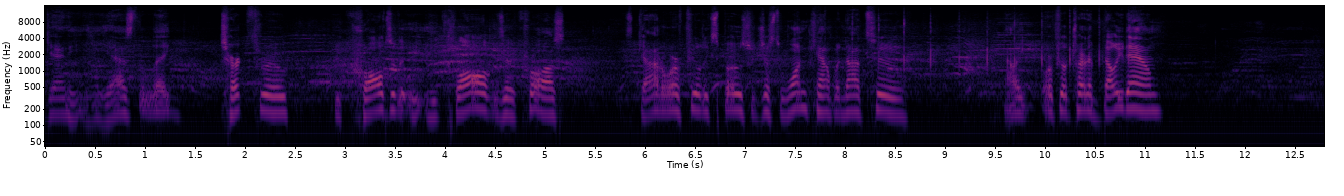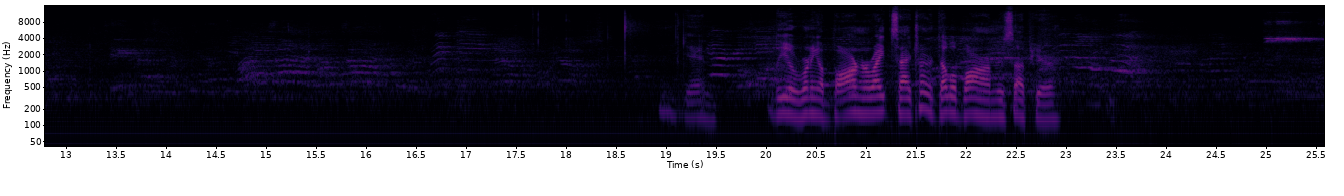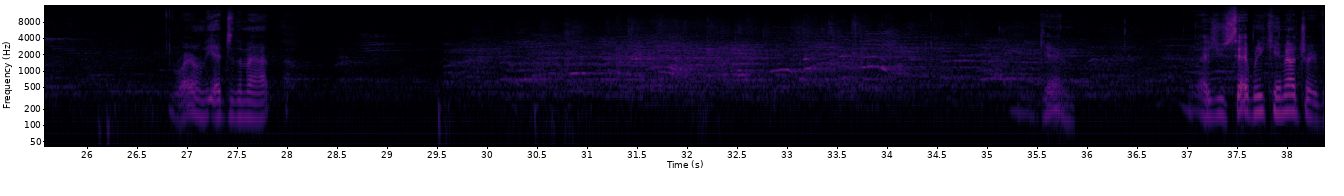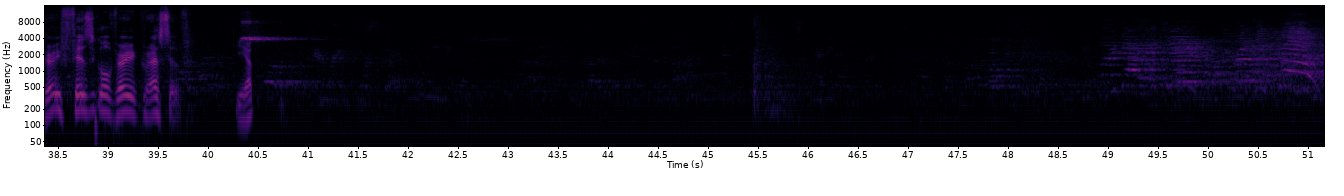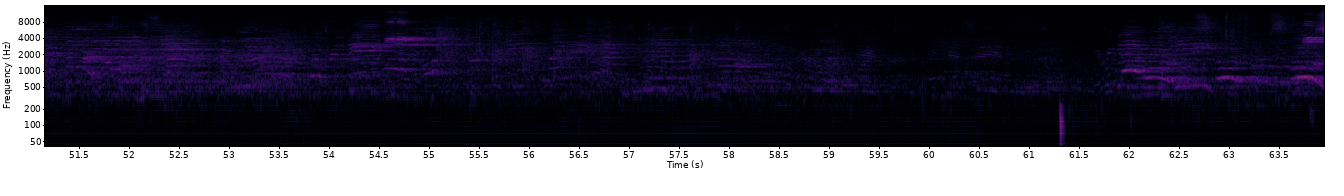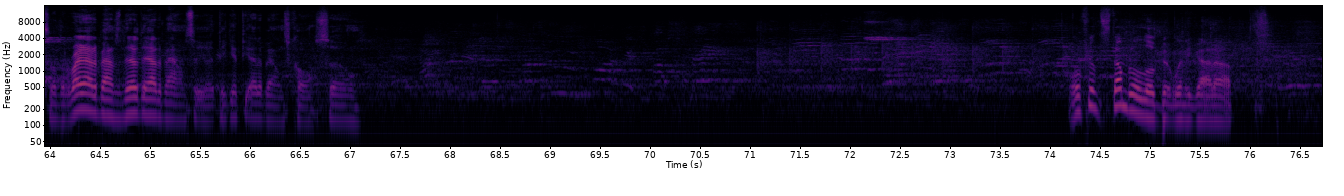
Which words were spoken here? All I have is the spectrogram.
Again, he, he has the leg turked through. He crawls it. He, he claws it across. He's got Orfield exposed for just one count, but not two. Now he, Orfield trying to belly down. Again, Leo running a bar on the right side, trying to double bar arm this up here. Right on the edge of the mat. Again, as you said when he came out, Dre, very physical, very aggressive. Yep. Right out of bounds, they're the out of bounds. They, they get the out of bounds call. So Orfield stumbled a little bit when he got up.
